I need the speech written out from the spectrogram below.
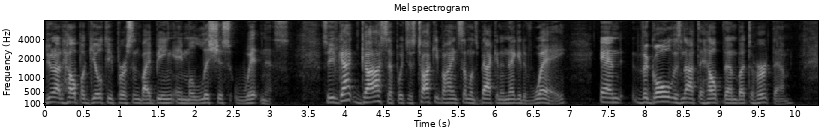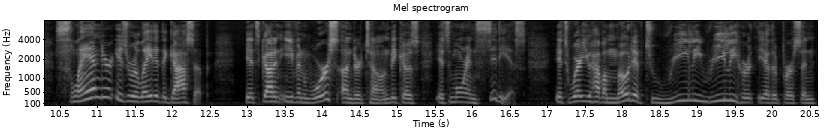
Do not help a guilty person by being a malicious witness. So you've got gossip, which is talking behind someone's back in a negative way, and the goal is not to help them, but to hurt them. Slander is related to gossip. It's got an even worse undertone because it's more insidious. It's where you have a motive to really, really hurt the other person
